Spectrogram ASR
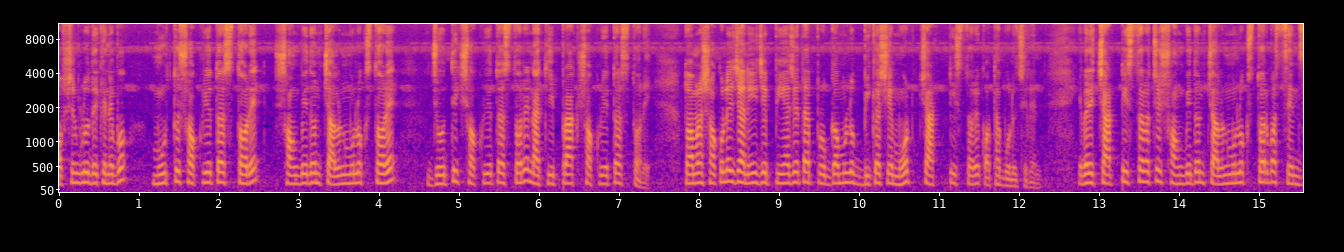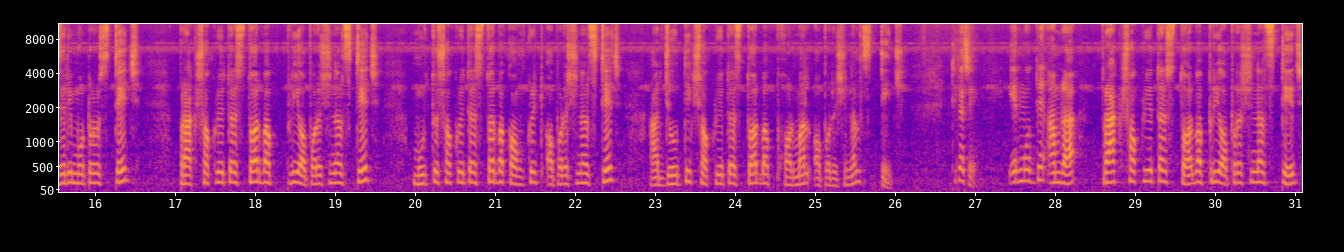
অপশনগুলো দেখে নেব। মূর্ত সক্রিয়তার স্তরে, সংবেদন চালনমূলক স্তরে যৌতিক সক্রিয়তার স্তরে নাকি প্রাক সক্রিয়তার স্তরে? তো আমরা সকলেই জানি যে পেঁয়াজে তার প্রজ্ঞামূলক বিকাশে মোট চারটি স্তরে কথা বলেছিলেন। এবার চারটি স্তর হচ্ছে সংবেদন চালনমূলক স্তর বা সেন্সারি মোটর স্টেজ, প্রাক সক্রিয়তার স্তর বা প্রি অপারেশনাল স্টেজ, মূর্ত সক্রিয়তার স্তর বা কংক্রিট অপারেশনাল স্টেজ আর যৌতিক সক্রিয়তার স্তর বা ফর্মাল অপারেশনাল স্টেজ। ঠিক আছে? এর মধ্যে আমরা প্রাক সক্রিয়তার স্তর বা প্রি অপারেশনাল স্টেজ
